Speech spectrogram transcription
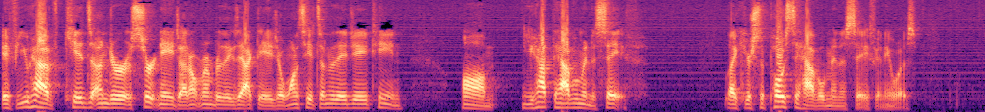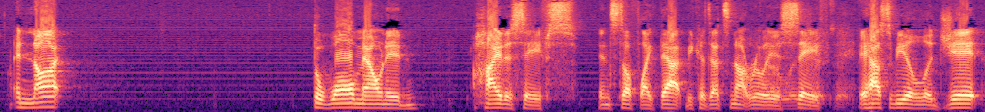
if you have kids under a certain age, I don't remember the exact age. I want to say it's under the age of 18. Um, you have to have them in a safe. Like you're supposed to have them in a safe, anyways, and not the wall-mounted hide a safes and stuff like that because that's not really A a safe. safe. It has to be a legit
